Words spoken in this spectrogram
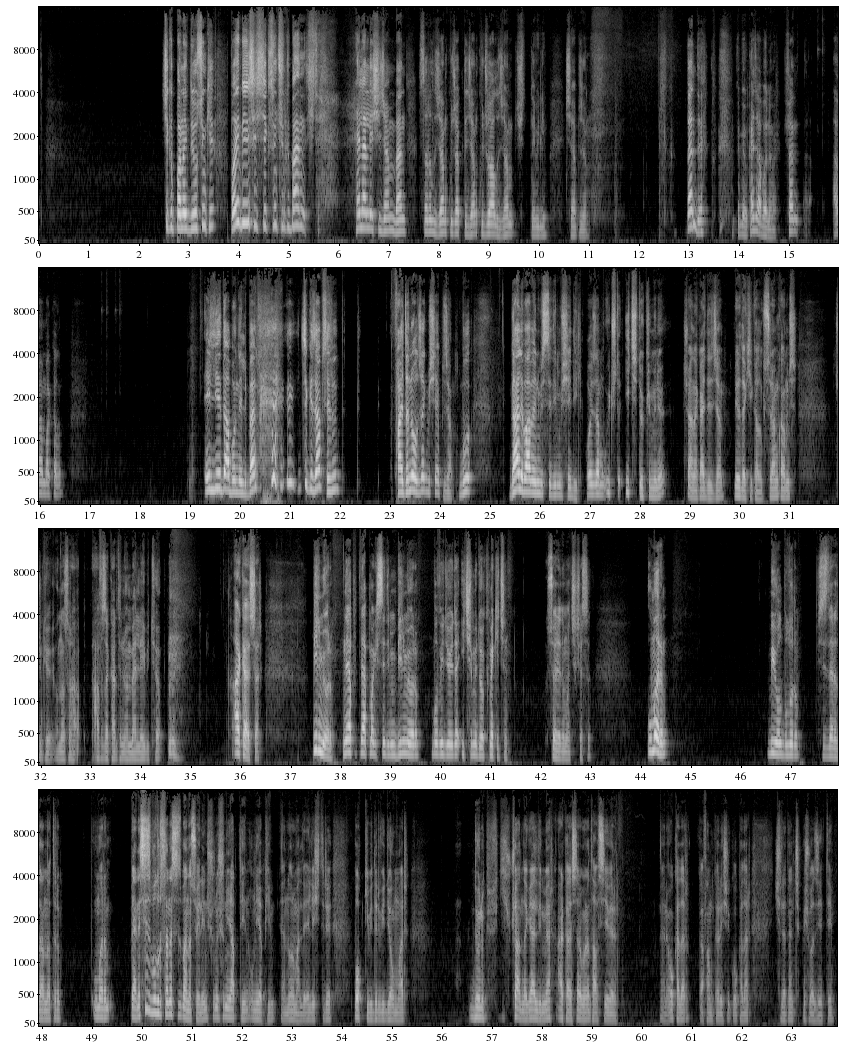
Çıkıp bana diyorsun ki bana biri seçeceksin çünkü ben işte helalleşeceğim, ben sarılacağım, kucaklayacağım, kucağa alacağım, işte ne bileyim şey yapacağım. Ben de bakıyorum kaç abone var? Şu an hemen bakalım. 57 aboneli ben. Çıkacağım senin faydanı olacak bir şey yapacağım. Bu galiba benim istediğim bir şey değil. O yüzden bu üç iç dökümünü şu anda kaydedeceğim. Bir dakikalık sürem kalmış. Çünkü ondan sonra hafıza kartının ön belleği bitiyor. Arkadaşlar bilmiyorum. Ne yapıp ne yapmak istediğimi bilmiyorum. Bu videoyu da içimi dökmek için söyledim açıkçası. Umarım bir yol bulurum. Sizlere de anlatırım. Umarım yani siz bulursanız siz bana söyleyin. Şunu şunu yap deyin onu yapayım. Yani normalde eleştiri bok gibidir videom var. Dönüp şu anda geldiğim yer arkadaşlar bana tavsiye verin. Yani o kadar kafam karışık o kadar çileden çıkmış vaziyetteyim.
